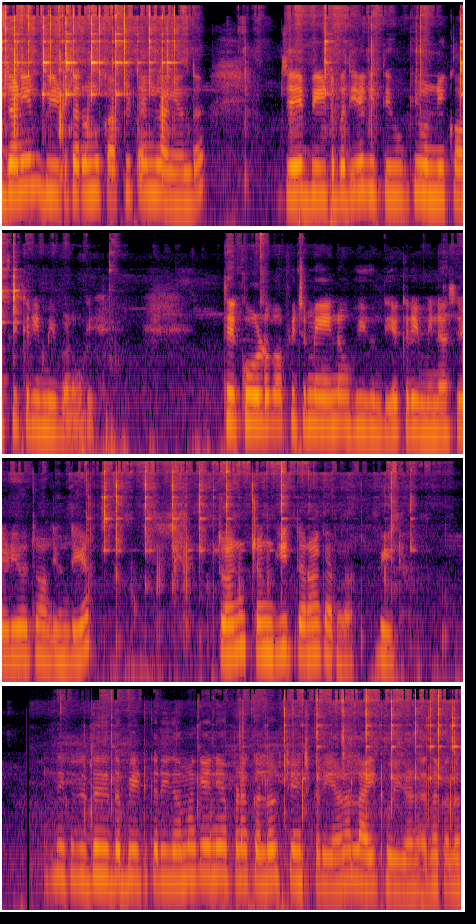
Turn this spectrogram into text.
ਜਾਣੀ ਇਹਨੂੰ ਬੀਟ ਕਰਨ ਨੂੰ ਕਾਫੀ ਟਾਈਮ ਲੱਗ ਜਾਂਦਾ। ਜੇ ਬੀਟ ਵਧੀਆ ਕੀਤੀ ਹੋਊਗੀ ਉਨੀ ਕਾਫੀ ਕਰੀਮੀ ਬਣੂਗੀ। ਤੇ ਕੋਲਡ ਕਾਫੀ ਚ ਮੇਨ ਉਹੀ ਹੁੰਦੀ ਹੈ ਕਰੀਮੀਨੈਸ ਜਿਹੜੀ ਉਹ ਚ ਆਉਂਦੀ ਹੁੰਦੀ ਹੈ। ਤੁਹਾਨੂੰ ਚੰਗੀ ਤਰ੍ਹਾਂ ਕਰਨਾ ਬੀਟ ਦੇਖੋ ਜਿੱਦਾਂ ਜਿੱਦਾਂ ਬੀਟ ਕਰੀ ਜਾਵਾਂਗੇ ਇਹਨੇ ਆਪਣਾ ਕਲਰ ਚੇਂਜ ਕਰੀ ਜਾਣਾ ਲਾਈਟ ਹੋਈ ਜਾਣਾ ਇਹਦਾ ਕਲਰ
